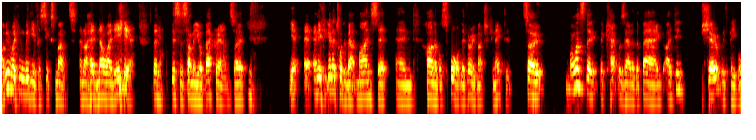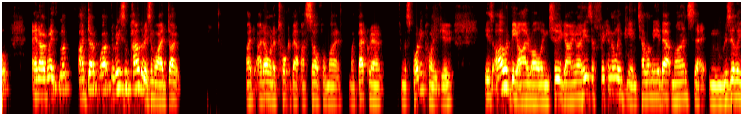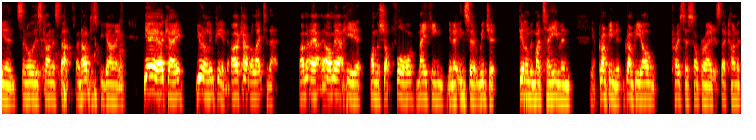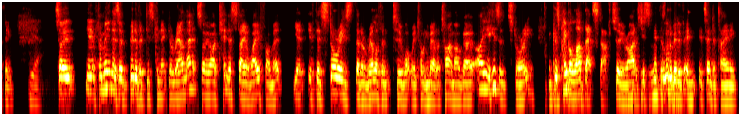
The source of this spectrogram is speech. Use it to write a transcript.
I've been working with you for six months and I had no idea that yeah. this is some of your background. So, yeah. yeah. And if you're going to talk about mindset and high level sport, they're very much connected. So, once the, the cat was out of the bag, I did share it with people. And I went, look, I don't want the reason, part of the reason why I don't, I, I don't want to talk about myself or my, my background from a sporting point of view is I would be eye rolling too, going, oh, here's a freaking Olympian telling me about mindset and resilience and all this kind of stuff. And I'd just be going, yeah, okay, you're an Olympian. Oh, I can't relate to that. I'm out, I'm out here on the shop floor making, you know, insert widget, dealing with my team and yep. grumpy, grumpy old process operators, that kind of thing. Yeah. So, yeah, for me, there's a bit of a disconnect around that. So I tend to stay away from it yet if there's stories that are relevant to what we're talking about at the time, I'll go, oh yeah, here's a story, because people love that stuff too, right? It's just a little bit of it's entertaining.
